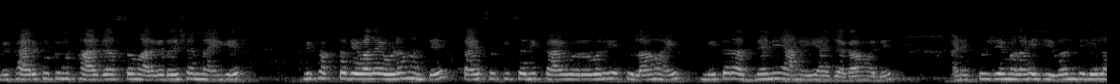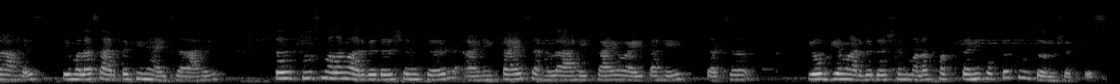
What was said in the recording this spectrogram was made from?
मी फार कुठून फार जास्त मार्गदर्शन नाही घेत. मी फक्त देवाला एवढं म्हणते काय चुकीचं आणि काय बरोबर हे तुला माहीत. मी तर अज्ञानी आहे ह्या जगामध्ये. आणि तू जे मला हे जीवन दिलेलं आहेस ते मला सार्थकी न्यायचं आहे. तर तूच मला मार्गदर्शन कर आणि काय चांगलं आहे काय वाईट आहे त्याचं योग्य मार्गदर्शन मला फक्त आणि फक्त तू करू शकतेस.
